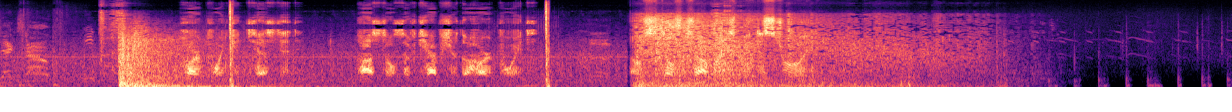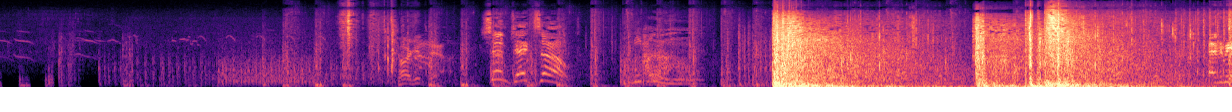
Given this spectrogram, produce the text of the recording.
Next out! capture the hardpoint. Our stealth chopper has been destroyed. Target down. Semtex out. Enemy.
